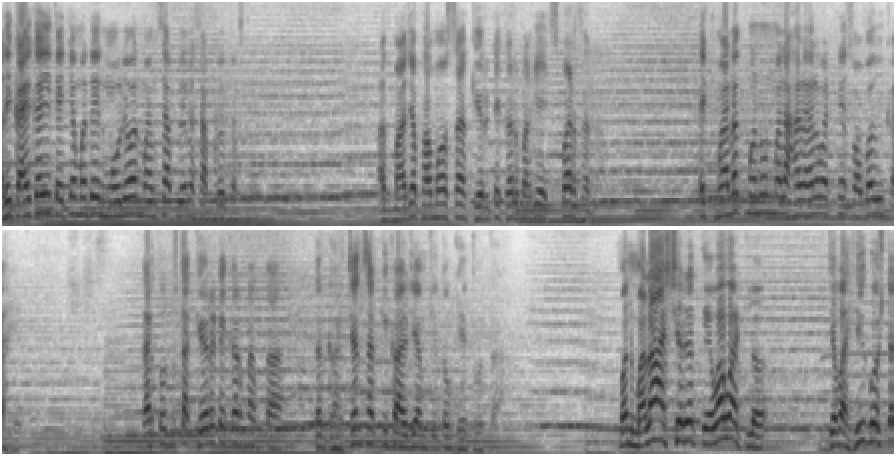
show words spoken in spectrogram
आणि काही काही त्याच्यामध्ये मौल्यवान माणसं आपल्याला सापडत असतात. आज माझ्या फार्म हाऊसचा केअरटेकर मागे एक्सपायर झाला. एक मालक म्हणून मला हळहळ वाटणे स्वाभाविक आहे. कारण तो नुसता केअरटेकर नव्हता तर घरच्यांसारखी काळजी आमची तो घेत होता. पण मला आश्चर्य तेव्हा वाटलं जेव्हा ही गोष्ट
